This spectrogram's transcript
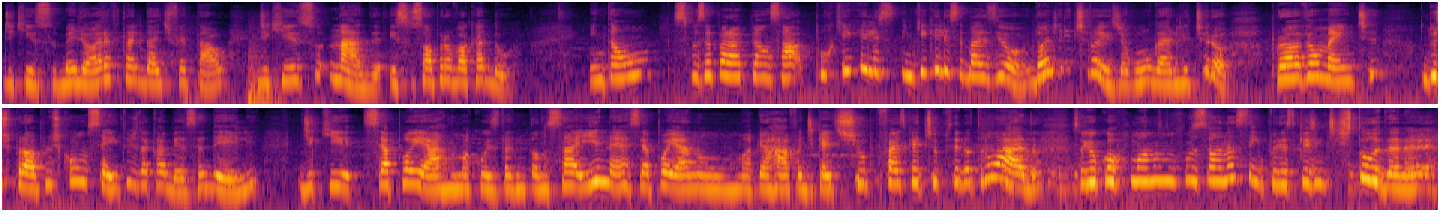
de que isso melhora a vitalidade fetal, de que isso nada, isso só provoca dor. Então, se você parar pra pensar, por que, que ele, em que, que ele se baseou? De onde ele tirou isso? De algum lugar ele tirou. Provavelmente dos próprios conceitos da cabeça dele, de que se apoiar numa coisa tá tentando sair, né? Se apoiar numa garrafa de ketchup, faz ketchup sair do outro lado. Só que o corpo humano não funciona assim, por isso que a gente estuda, né?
